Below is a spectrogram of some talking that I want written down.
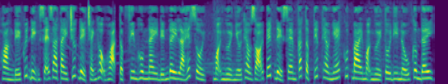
Hoàng đế quyết định sẽ ra tay trước để tránh hậu họa. Tập phim hôm nay đến đây là hết rồi. Mọi người nhớ theo dõi page để xem các tập tiếp theo nhé. Goodbye mọi người tôi đi nấu cơm đây.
